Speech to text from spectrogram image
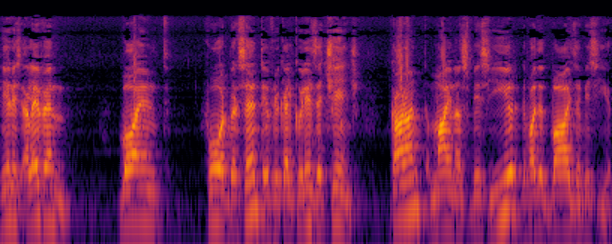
here is 11.4% if you calculate the change current minus base year divided by the base year.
